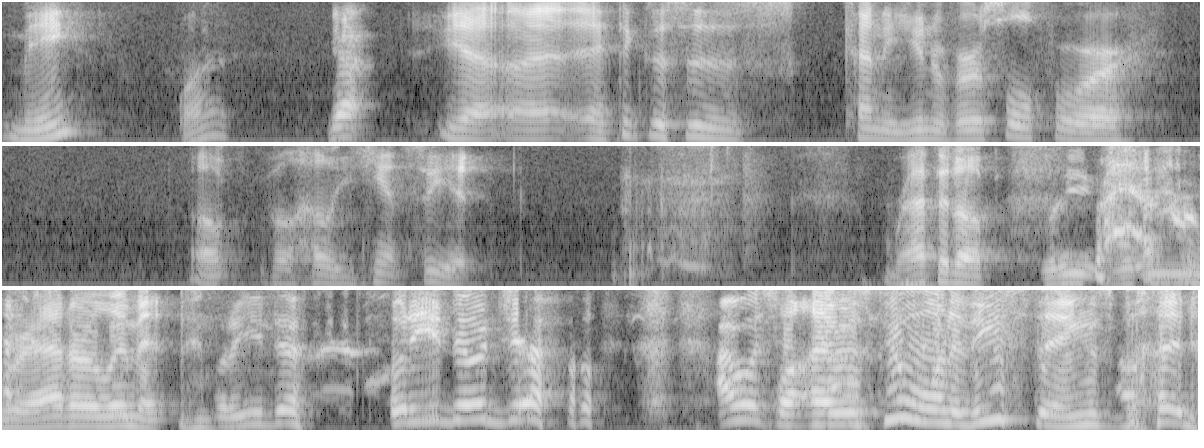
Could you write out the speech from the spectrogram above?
Me? What? Yeah, Yeah, I, I think this is kind of universal for. Oh well, hell, you can't see it. Wrap it up. What are you? What are you? We're at our limit. what are you doing? What are you doing, Joe? I was. Well, I was doing one of these things, but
